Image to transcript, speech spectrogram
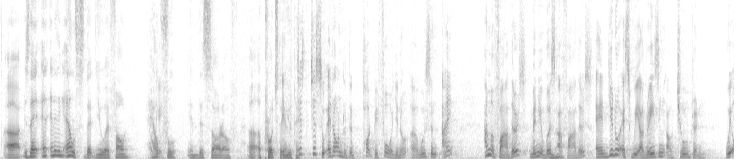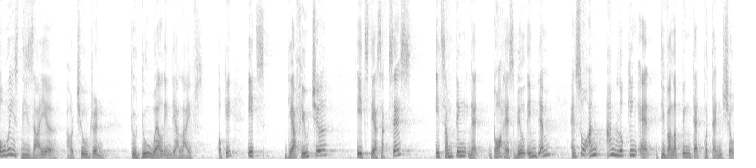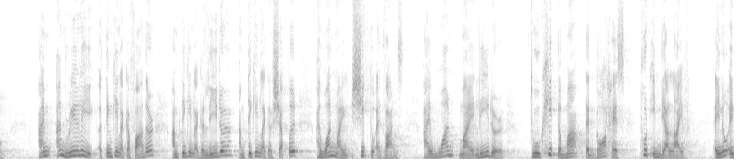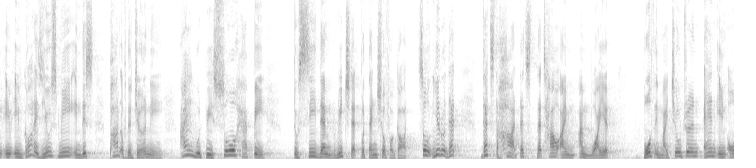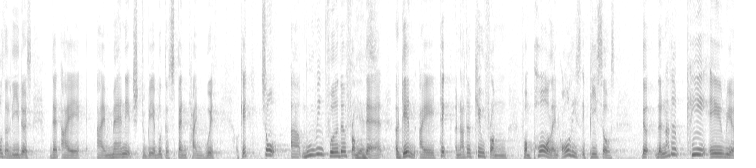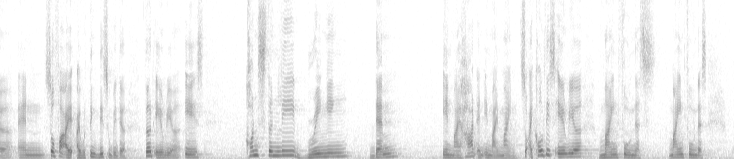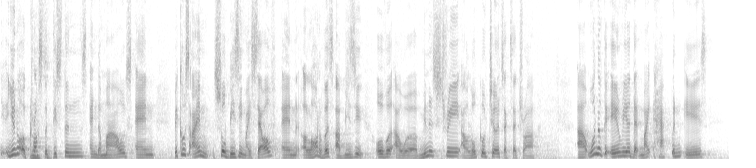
Uh, is there a- anything else that you have found helpful okay. in this sort of uh, approach that yeah. you take? Just, just to add on to the thought before, you know, Wilson, I, I'm a father, many of us mm-hmm. are fathers, and you know, as we are raising our children, we always desire our children to do well in their lives. Okay? It's their future, it's their success, it's something that God has built in them. And so I'm, I'm looking at developing that potential. I'm, I'm really uh, thinking like a father, I'm thinking like a leader, I'm thinking like a shepherd. I want my sheep to advance. I want my leader to hit the mark that God has put in their life. And you know, and if God has used me in this part of the journey, I would be so happy to see them reach that potential for God. So, you know, that, that's the heart. That's, that's how I'm, I'm wired, both in my children and in all the leaders that I, I manage to be able to spend time with. Okay? So, uh, moving further from yes. that, again, I take another cue from from Paul and all these epistles, the, the another key area, and so far I, I would think this would be the third area, is constantly bringing them in my heart and in my mind. So I call this area mindfulness. Mindfulness. You know, across yes. the distance and the miles, and because I'm so busy myself, and a lot of us are busy over our ministry, our local church, etc. Uh, one of the area that might happen is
